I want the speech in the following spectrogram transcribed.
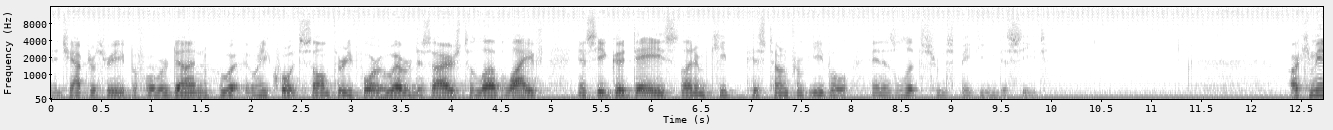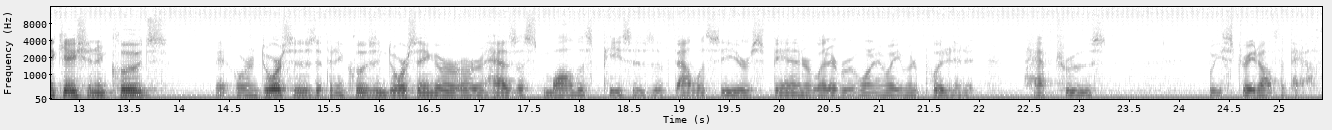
in chapter 3 before we're done when he quotes Psalm 34 Whoever desires to love life and see good days, let him keep his tongue from evil and his lips from speaking deceit. Our communication includes or endorses, if it includes endorsing or, or has the smallest pieces of fallacy or spin or whatever way you want to put it in it, half truths, we straight off the path.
